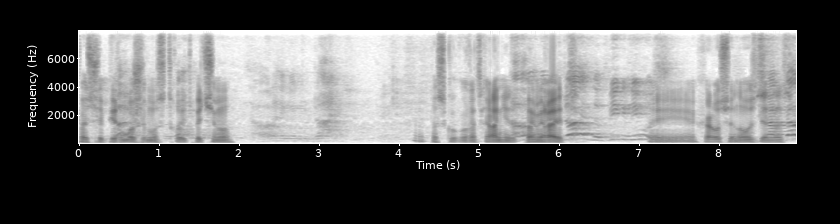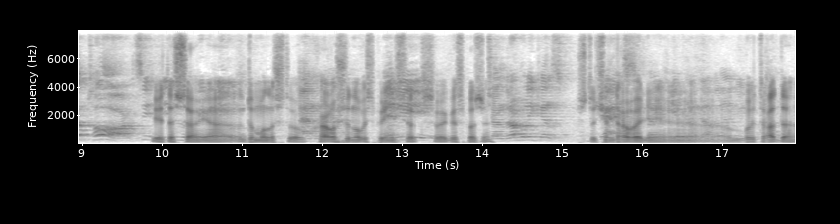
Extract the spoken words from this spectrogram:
большой пир можем устроить. Почему? Поскольку Радхарани помирает. И хорошая новость для нас. И это Шарья думала, что хорошую новость принесет своей госпоже, что Чандравали э, будет рада,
